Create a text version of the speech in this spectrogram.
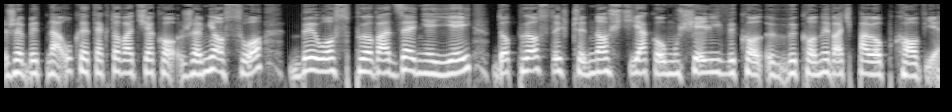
żeby naukę traktować jako rzemiosło, było sprowadzenie jej do prostych czynności, jaką musieli wyko wykonywać parobkowie.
